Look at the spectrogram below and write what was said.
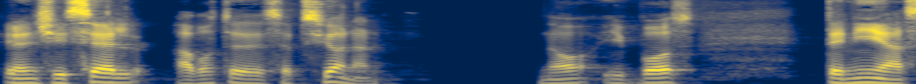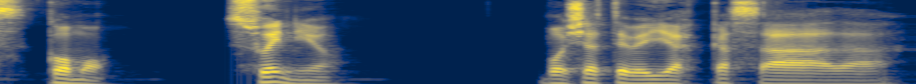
En Giselle a vos te decepcionan, ¿no? Y vos tenías como sueño. Vos ya te veías casada,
